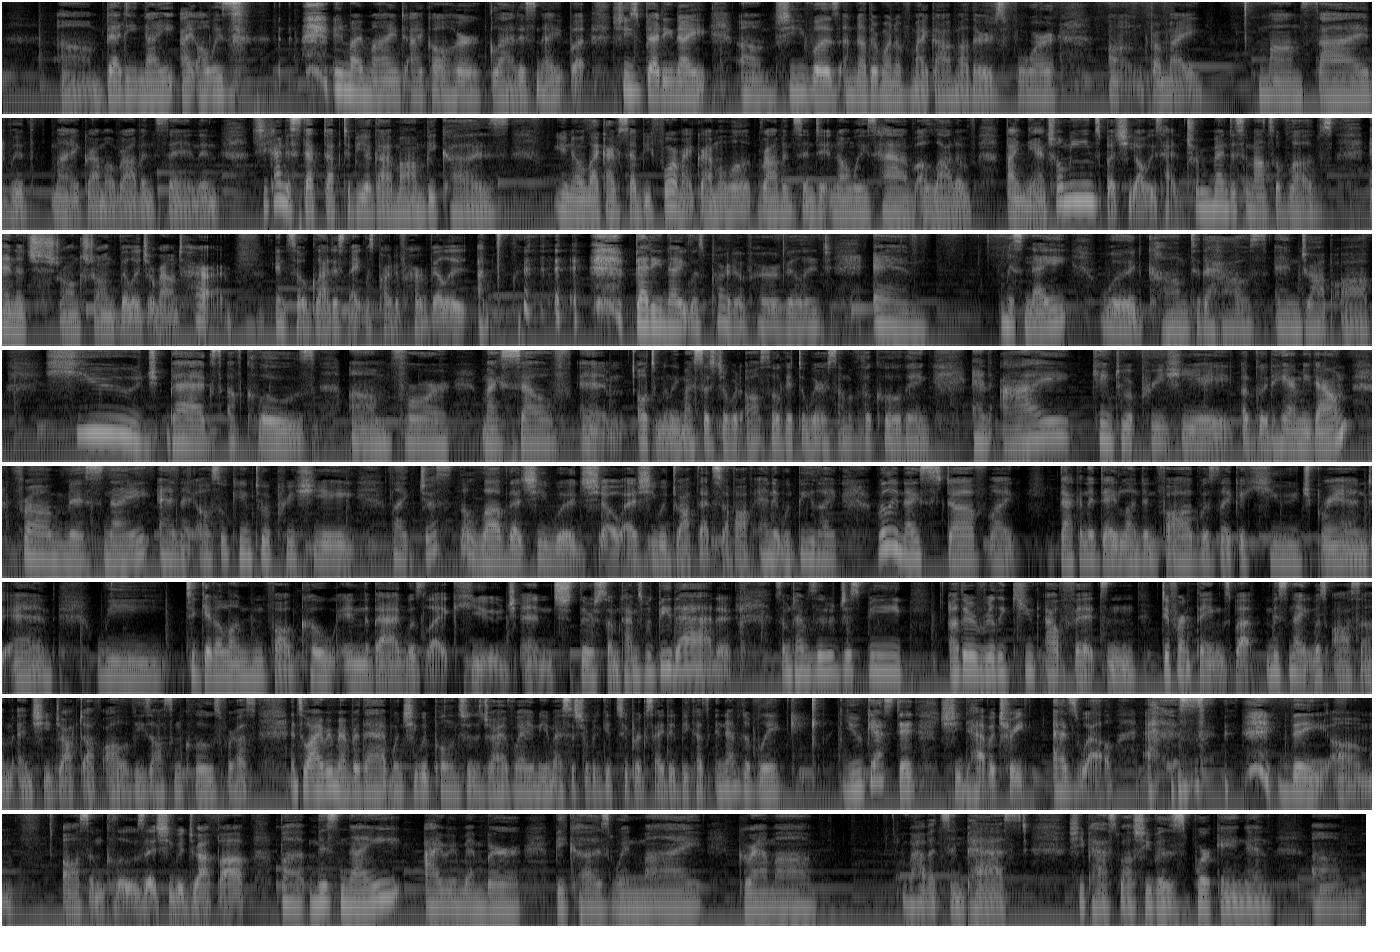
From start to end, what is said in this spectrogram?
um, Betty Knight. I always. in my mind, I call her Gladys Knight, but she's Betty Knight. Um, she was another one of my godmothers for um, from my mom's side with my grandma Robinson, and she kind of stepped up to be a godmom because, you know, like I've said before, my grandma Robinson didn't always have a lot of financial means, but she always had tremendous amounts of loves and a strong, strong village around her. And so Gladys Knight was part of her village. Betty Knight was part of her village, and Miss Knight would come to the house and drop off huge bags of clothes um, for myself, and ultimately, my sister would also get to wear some of the clothing. And I came to appreciate a good hand me down from Miss Knight, and I also came to appreciate like just the love that she would show as she would drop that stuff off, and it would be like really nice stuff, like back in the day london fog was like a huge brand and we to get a london fog coat in the bag was like huge and there sometimes would be that or sometimes there would just be other really cute outfits and different things. But Miss Knight was awesome and she dropped off all of these awesome clothes for us. And so I remember that when she would pull into the driveway, me and my sister would get super excited because inevitably, you guessed it, she'd have a treat as well as the um, awesome clothes that she would drop off. But Miss Knight, I remember because when my grandma Robinson passed, she passed while she was working, and um,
